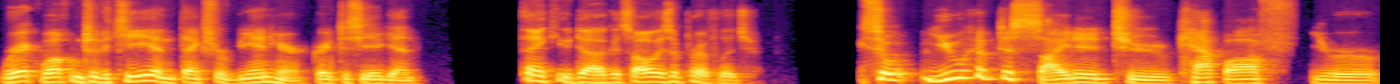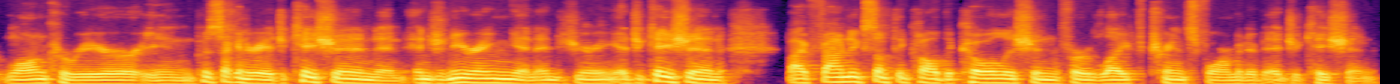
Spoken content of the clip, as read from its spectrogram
Rick, welcome to the Key and thanks for being here. Great to see you again. Thank you, Doug. It's always a privilege. So, you have decided to cap off your long career in post secondary education and engineering and engineering education by founding something called the Coalition for Life Transformative Education.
